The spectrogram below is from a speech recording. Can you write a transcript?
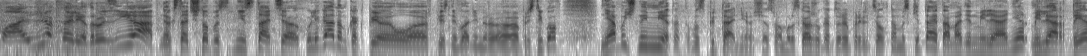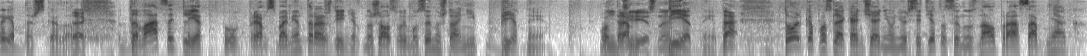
Поехали, друзья! Кстати, чтобы не стать э, хулиганом, как пел э, в песне Владимир э, Пресняков, необычный метод воспитания, сейчас вам расскажу, который прилетел к нам из Китая. Там один миллионер, миллиардер, я бы даже сказал, Так. 20 лет, прям с момента рождения, внушал своему сыну, что они бедные. Вот прям Интересно. бедные, да. Только после окончания университета сын узнал про особняк,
